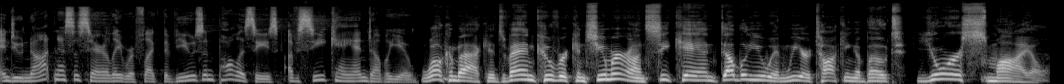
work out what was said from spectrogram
and do not necessarily reflect the views and policies of CKNW. Welcome back. It's Vancouver Consumer on CKNW, and we are talking about your smile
